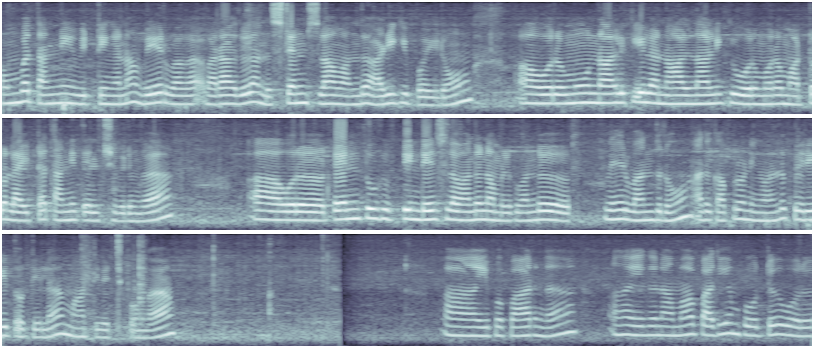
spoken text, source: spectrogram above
ரொம்ப தண்ணி விட்டிங்கன்னா வேர் வக வராது. அந்த ஸ்டெம்ஸ்லாம் வந்து அழுகி போயிடும். ஒரு மூணு நாளைக்கு இல்லை நாலு நாளைக்கு ஒரு முறை மட்டும் லைட்டாக தண்ணி தெளித்து விடுங்க. ஒரு டென் டு ஃபிஃப்டீன் டேஸில் வந்து நம்மளுக்கு வந்து வேர் வந்துடும். அதுக்கப்புறம் நீங்கள் வந்து பெரிய தொட்டியில் மாற்றி வச்சுக்கோங்க. இப்போ பாருங்கள் இது நாம் பதியம் போட்டு ஒரு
